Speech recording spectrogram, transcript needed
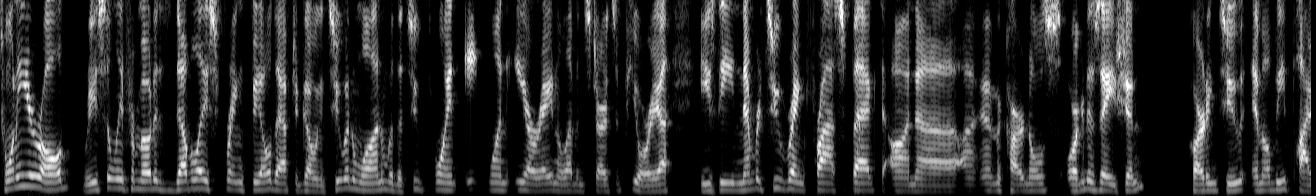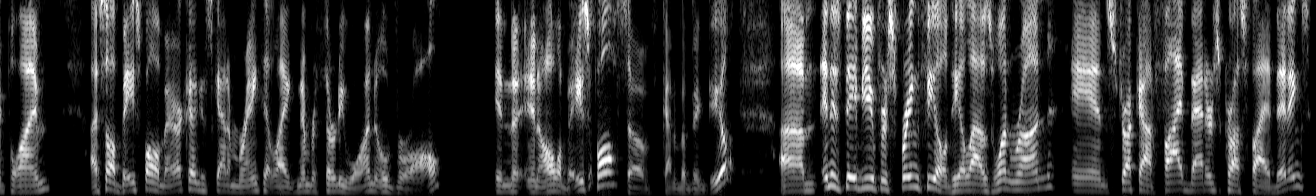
20 year old, recently promoted to Double A Springfield after going two and one with a 2.81 ERA and 11 starts at Peoria. He's the number two ranked prospect on uh, the Cardinals organization, according to MLB Pipeline. I saw Baseball America has got him ranked at like number 31 overall in the in all of baseball, so kind of a big deal. Um, in his debut for Springfield, he allows one run and struck out five batters across five innings.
